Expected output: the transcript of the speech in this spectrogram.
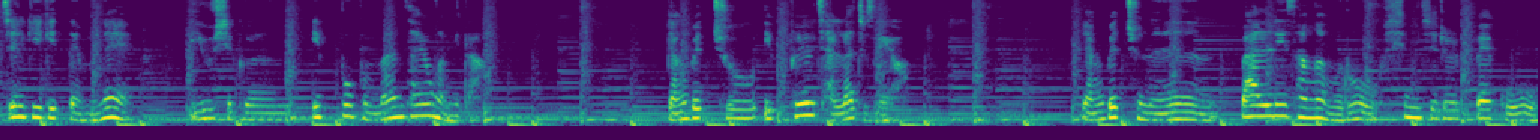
질기기 때문에 이유식은 잎 부분만 사용합니다. 양배추 잎을 잘라주세요. 양배추는 빨리 상함으로 심지를 빼고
